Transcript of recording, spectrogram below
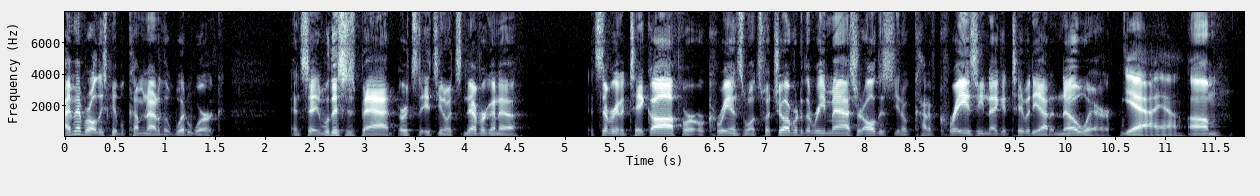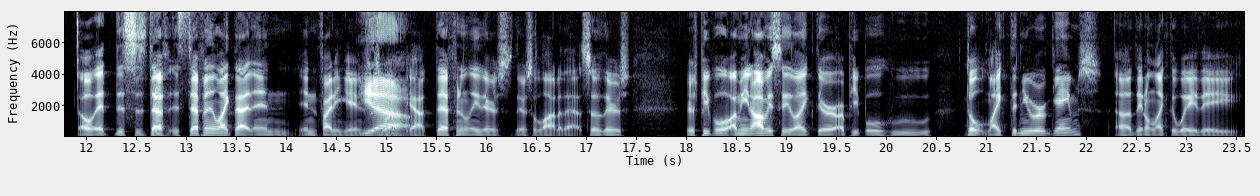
I remember all these people coming out of the woodwork and saying, "Well, this is bad," or "It's, it's you know, it's never gonna." It's never going to take off, or, or Koreans won't switch over to the remastered. All this, you know, kind of crazy negativity out of nowhere. Yeah, yeah. Um, Oh, it, this is def- it's definitely like that in in fighting games. as Yeah. well. yeah, definitely. There's there's a lot of that. So there's there's people. I mean, obviously, like there are people who don't like the newer games. Uh, they don't like the way they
